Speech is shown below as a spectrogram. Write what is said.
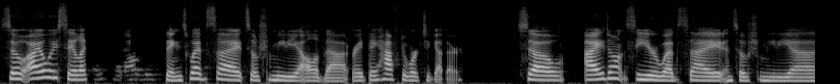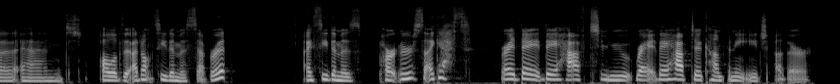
So I always say, like I said, all these things, website, social media, all of that, right? They have to work together. So I don't see your website and social media and all of that. I don't see them as separate. I see them as partners, I guess. Right? They they have to right. They have to accompany each other.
